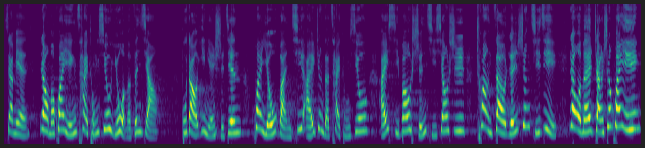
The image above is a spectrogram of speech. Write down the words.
下面，让我们欢迎蔡同修与我们分享。不到一年时间，患有晚期癌症的蔡同修，癌细胞神奇消失，创造人生奇迹，让我们掌声欢迎！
